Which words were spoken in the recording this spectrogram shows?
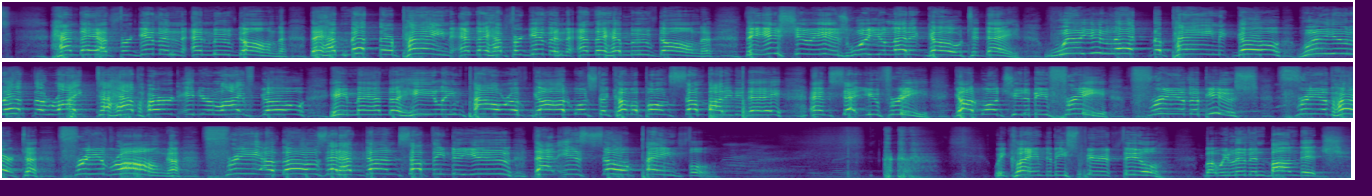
and they have forgiven and moved on. They have met their pain and they have forgiven and they have moved on. The issue is will you let it go today? Will you let the pain go? Will you let the right to have hurt in your life go? Amen. The healing power of God wants to come upon somebody today and set you free. God wants you to be free, free of abuse, free of hurt, free of wrong, free of those that have done something to you that is so painful. we claim to be spirit filled, but we live in bondage.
